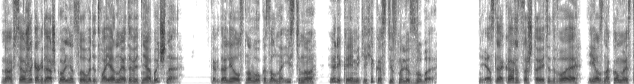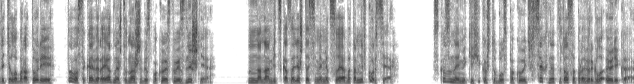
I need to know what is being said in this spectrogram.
«Но все же, когда школьницу уводят военные, это ведь необычно?» Когда Лео снова указал на истину, Эрика и Микихика стиснули зубы. Если окажется, что эти двое — её знакомые с третьей лаборатории, то высока вероятность, что наше беспокойство излишне. Но нам ведь сказали, что семья Мицуэ об этом не в курсе. Сказанное Микихико, чтобы успокоить всех, на этот раз опровергла Эрика.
